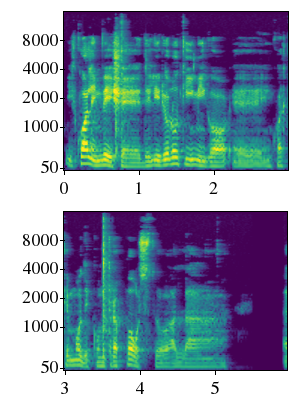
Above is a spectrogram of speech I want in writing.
il quale invece delirio lotimico è, in qualche modo è contrapposto alla, eh,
